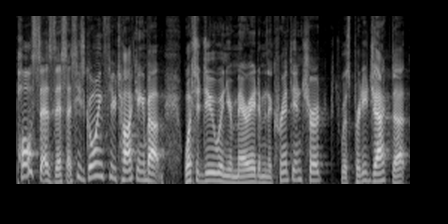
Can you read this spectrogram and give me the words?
Paul says this as he's going through talking about what to do when you're married. I mean, the Corinthian church was pretty jacked up,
